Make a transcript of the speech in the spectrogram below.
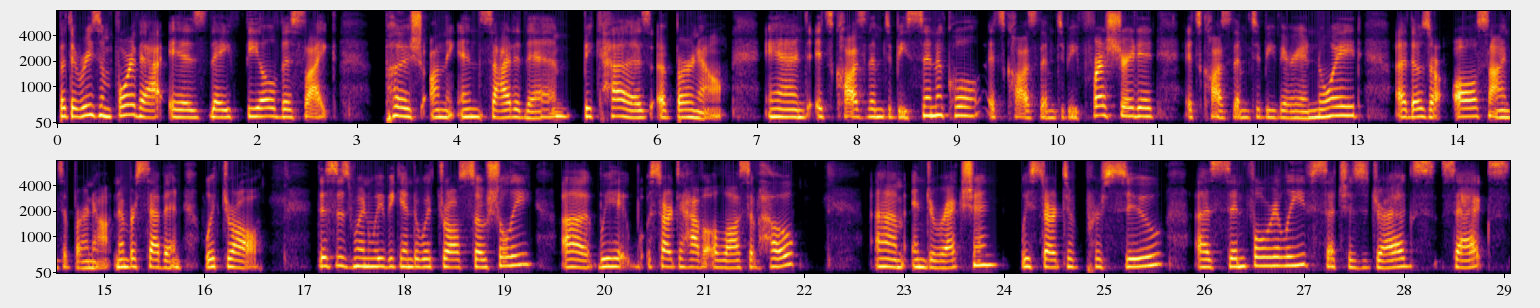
But the reason for that is they feel this like push on the inside of them because of burnout. And it's caused them to be cynical. It's caused them to be frustrated. It's caused them to be very annoyed. Uh, those are all signs of burnout. Number seven, withdrawal. This is when we begin to withdraw socially. Uh, we start to have a loss of hope um, and direction. We start to pursue a sinful relief, such as drugs, sex,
